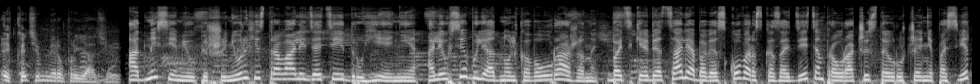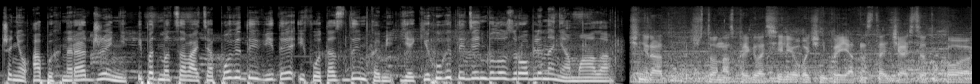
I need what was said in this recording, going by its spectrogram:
к этим мероприятиям. Адны сем'і ўпершыню рэгістравалі дзяцей, другія не. Але ўсе былі аднолькава ўражаны. Бацькі абяцалі абавязкова расказаць дзецям пра ўрачыстае ўручэнне пасведчанняў аб іх нараджэнні і падмацаваць аповеды, відэа і фотаздымкамі, якіх у гэты дзень было зроблена нямала. Очень рад, что нас пригласили. Очень приятно стать частью такого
